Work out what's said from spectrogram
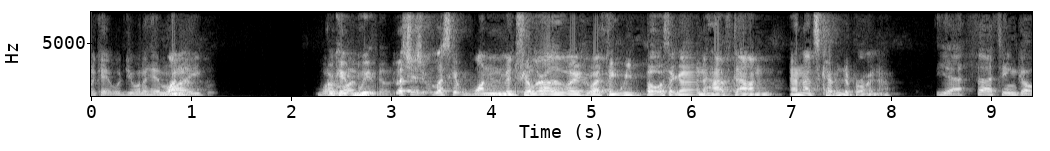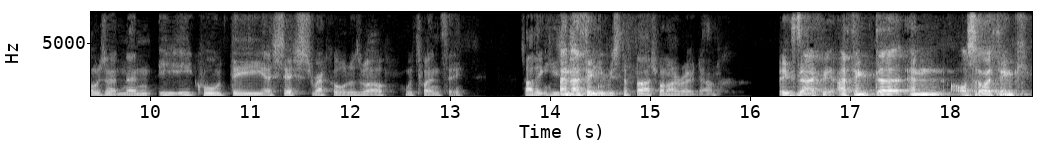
Okay, well, do you want to hear One- my? One Okay, we, let's just let's get one midfielder out of the way who I think we both are going to have down, and that's Kevin De Bruyne. Yeah, 13 goals, and then he equaled the assist record as well with 20. So I think he's And I think- he was the first one I wrote down. Exactly. I think that, and also I think,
